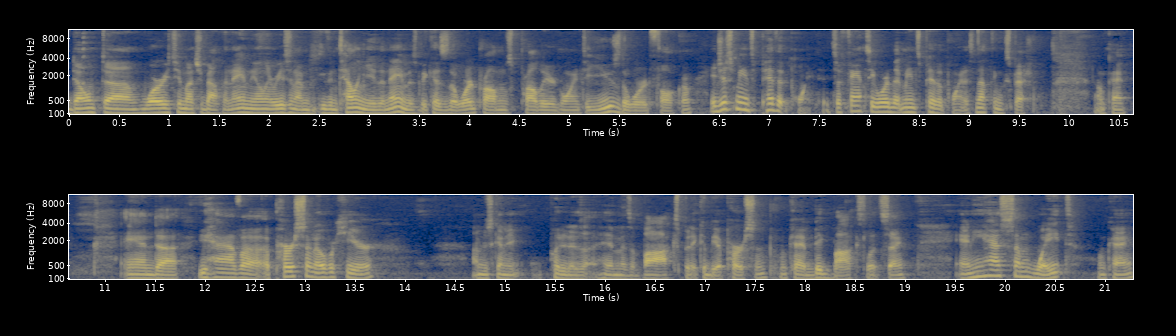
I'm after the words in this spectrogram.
Don't uh, worry too much about the name. The only reason I'm even telling you the name is because the word problems probably are going to use the word fulcrum. It just means pivot point. It's a fancy word that means pivot point. It's nothing special, okay? And uh, you have a, a, person over here. I'm just going to put it as a, him as a box, but it could be a person, okay? A big box, let's say. And he has some weight, okay?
